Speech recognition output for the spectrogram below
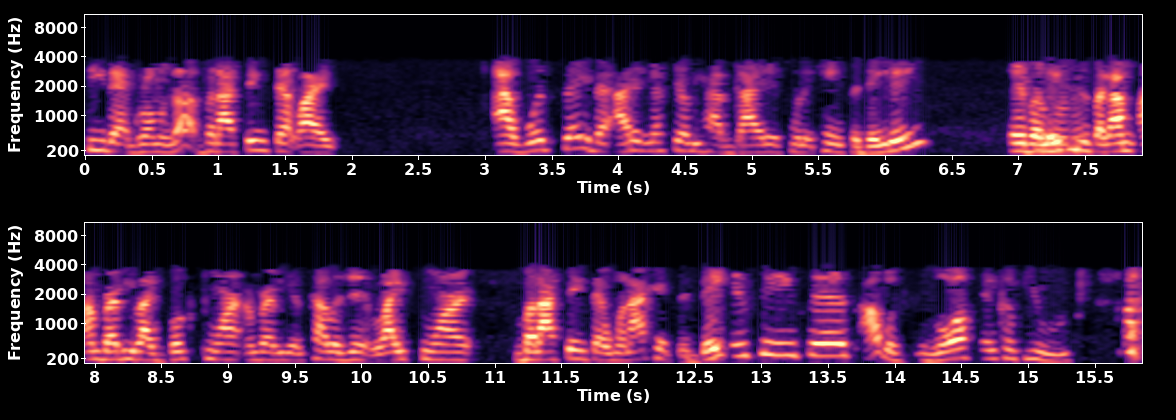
see that growing up, but I think that like I would say that I didn't necessarily have guidance when it came to dating and relationships. Mm-hmm. Like I'm, I'm very like book smart. I'm very intelligent, life smart. But I think that when I hit the dating scene, sis, I was lost and confused. and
